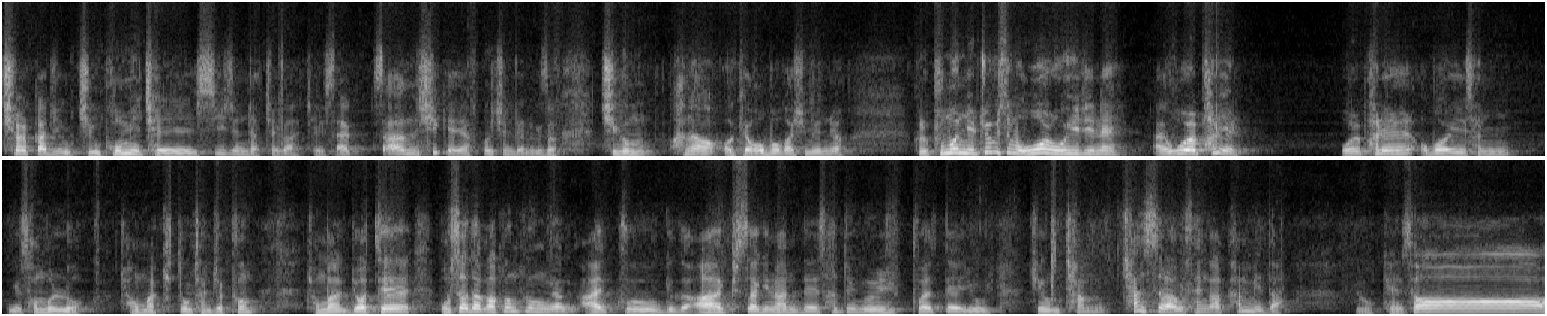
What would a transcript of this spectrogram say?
7월까지 지금 봄이 제일 시즌 자체가 제일 쌀, 싼 시기예요. 흙침대는 그래서 지금 하나 이렇게 업어 가시면요. 그리고 부모님 좀 있으면 5월 5일이네. 아니 5월 8일. 5월 8일 어버이 선, 선물로 정말 기똥찬 제품 정말 여태 못 사다가 끙끙 앓고 아 비싸긴 한데 사두고 싶어 할 때 요 지금 참 찬스라고 생각합니다. 이렇게 해서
